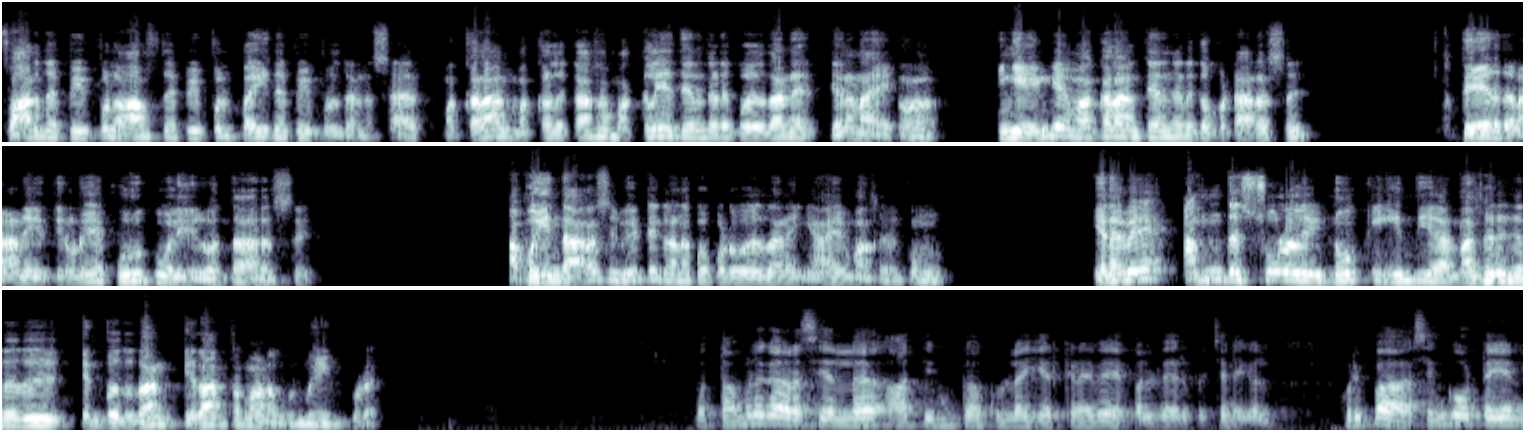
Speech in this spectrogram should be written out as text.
for the people of the people by the people தானே சார். மக்களால் மக்களுக்காக மக்களே தேர்ந்தெடுப்பது தானே ஜனநாயகம். இங்க எங்கே மக்களால் தேர்ந்தெடுக்கப்பட்ட அரசு? தேர்தல் ஆணையத்தினுடைய குறுக்கு வழியில் வந்த அரசு. அப்ப இந்த அரசு வீட்டுக்கு அனுப்பப்படுவது தானே நியாயமாக இருக்கும்? எனவே அந்த சூழலை நோக்கி இந்தியா நகருகிறது என்பதுதான் யதார்த்தமான உண்மையும் கூட. இப்போ தமிழக அரசியல்ல அதிமுகக்குள்ள ஏற்கனவே பல்வேறு பிரச்சனைகள். குறிப்பா செங்கோட்டையன்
